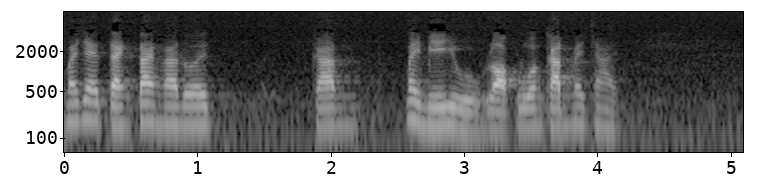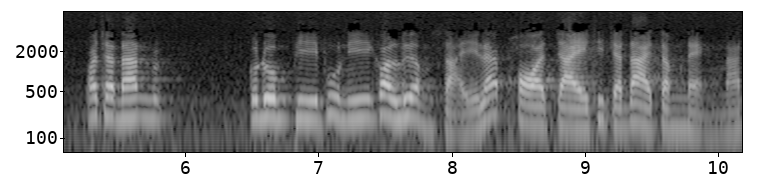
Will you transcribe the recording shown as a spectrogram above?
ไม่ใช่แต่งตั้งมาโดยการไม่มีอยู่หลอกลวงกันไม่ใช่ เพราะฉะนั้นกุดุมพีผู้นี้ก็เลื่อมใสและพอใจที่จะได้ตำแหน่งนั้น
